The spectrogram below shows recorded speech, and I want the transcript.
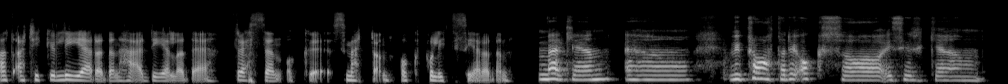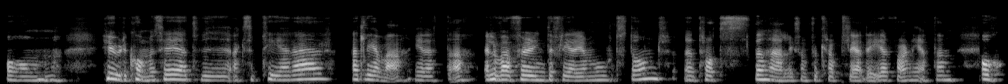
att artikulera den här delade stressen och eh, smärtan och politisera den. Verkligen. Uh, vi pratade också i cirkeln om hur det kommer sig att vi accepterar att leva i detta. Eller varför inte fler gör motstånd eh, trots den här liksom förkroppsligade erfarenheten. Och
